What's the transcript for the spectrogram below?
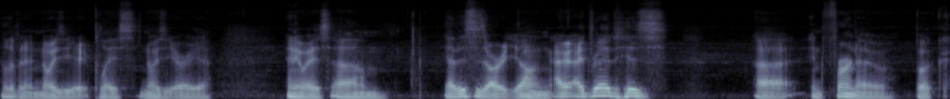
I live in a noisy place, noisy area. Anyways, um, yeah, this is Art Young. I, would read his uh, Inferno book.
